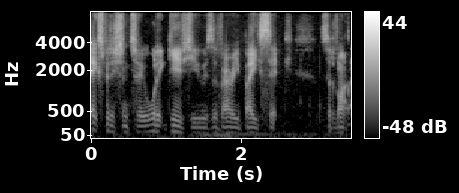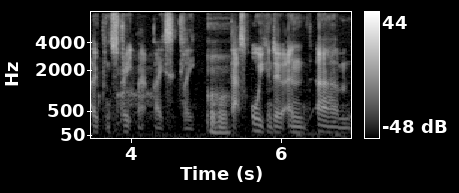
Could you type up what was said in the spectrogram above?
Expedition 2, all it gives you is a very basic sort of like open street map basically. That's all you can do. And um,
